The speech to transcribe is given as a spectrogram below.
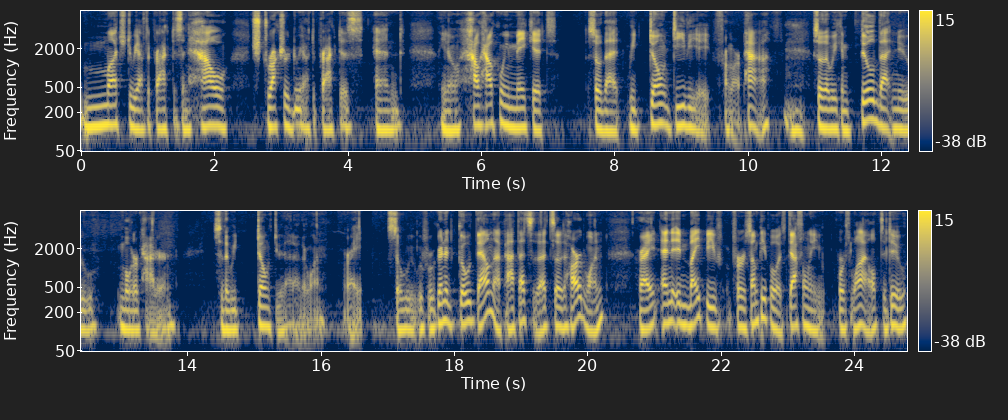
much do we have to practice, and how structured do we have to practice, and you know how how can we make it so that we don't deviate from our path, mm-hmm. so that we can build that new motor pattern so that we don't do that other one, right? So we, if we're going to go down that path, that's that's a hard one, right? And it might be for some people, it's definitely worthwhile to do,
